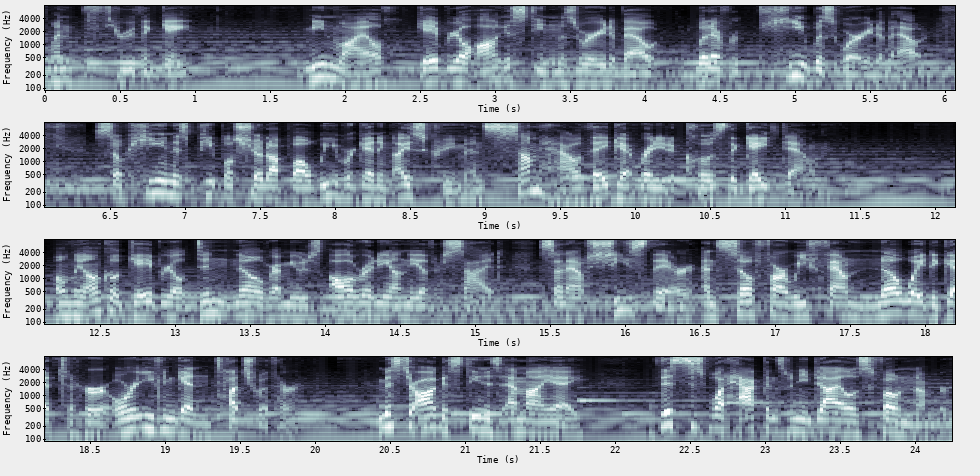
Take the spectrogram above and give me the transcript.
went through the gate. Meanwhile, Gabriel Augustine was worried about whatever he was worried about, so he and his people showed up while we were getting ice cream, and somehow they get ready to close the gate down. Only Uncle Gabriel didn't know Remy was already on the other side, so now she's there, and so far we've found no way to get to her or even get in touch with her. Mr. Augustine is MIA. This is what happens when you dial his phone number.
